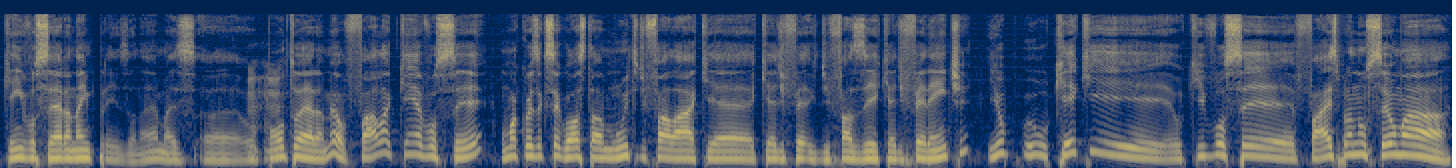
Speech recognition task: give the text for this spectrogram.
quem você era na empresa, né? Mas uh, uhum. o ponto era, meu, fala quem é você, uma coisa que você gosta muito de falar, que é, que é de fazer, que é diferente, e o, o que que o que você faz para não ser uma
